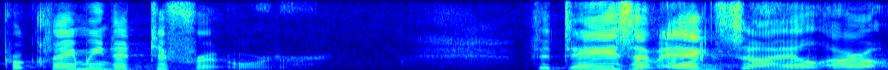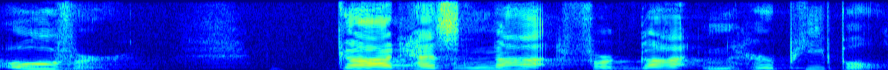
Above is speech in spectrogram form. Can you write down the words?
proclaiming a different order. The days of exile are over. God has not forgotten her people.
